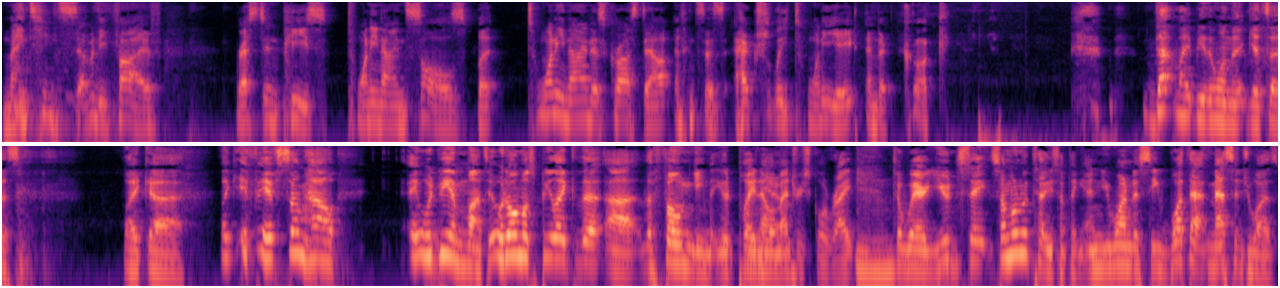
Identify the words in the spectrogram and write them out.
1975. Rest in peace, 29 souls. But 29 is crossed out, and it says actually 28 and a cook. that might be the one that gets us like uh like if if somehow it would be a month it would almost be like the uh the phone game that you would play in elementary school right to where you'd say someone would tell you something and you wanted to see what that message was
